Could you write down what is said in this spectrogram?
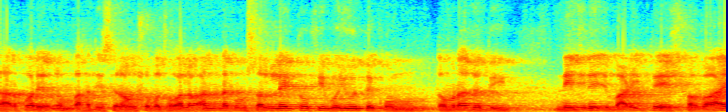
তারপরে লম্বা হাদিসের অংশ বলছে বলো আন্নাকুম সাল্লাই তো ফি বইতে কুম তোমরা যদি নিজ নিজ বাড়িতে সবাই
